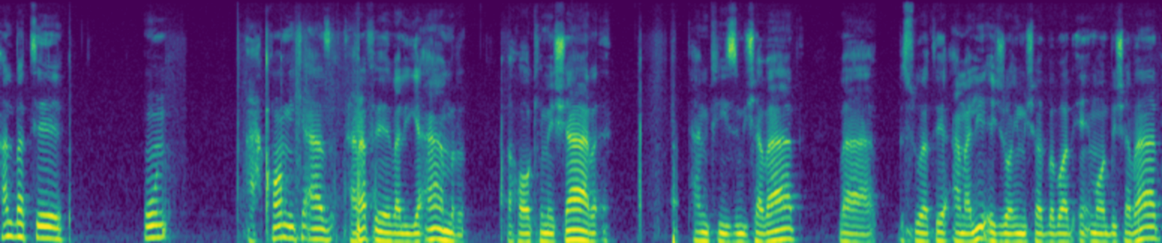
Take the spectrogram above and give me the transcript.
البته اون احکامی که از طرف ولی امر و حاکم شرع تنفیز می شود و به صورت عملی اجرایی می شود و باید اعمال بشود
